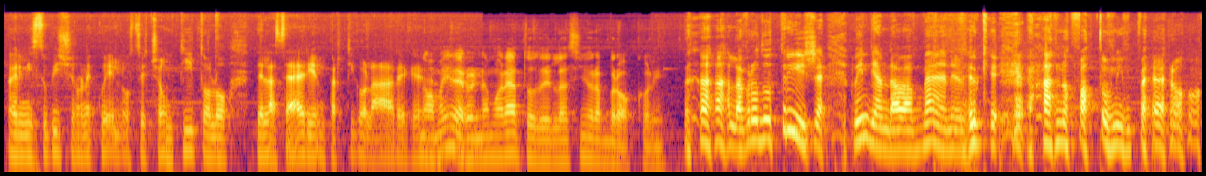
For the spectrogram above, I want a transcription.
magari mi stupisce non è quello, se c'è un titolo della serie in particolare. Che... No, ma io ero innamorato della signora Broccoli. la produttrice, quindi andava bene perché hanno fatto un impero.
